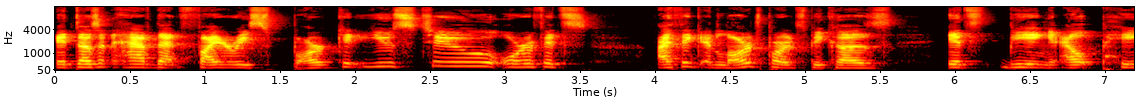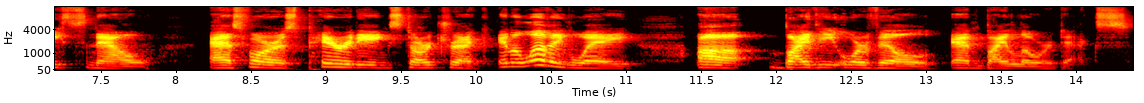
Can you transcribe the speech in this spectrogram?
it doesn't have that fiery spark it used to, or if it's I think in large part it's because it's being outpaced now as far as parodying Star Trek in a loving way uh, by the Orville and by Lower Decks.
